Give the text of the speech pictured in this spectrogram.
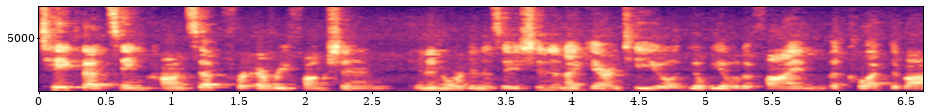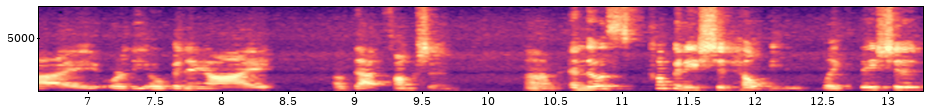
take that same concept for every function in an organization and i guarantee you'll you'll be able to find the Collective[i] or the open ai of that function. Um, and those companies should help you. Like they should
